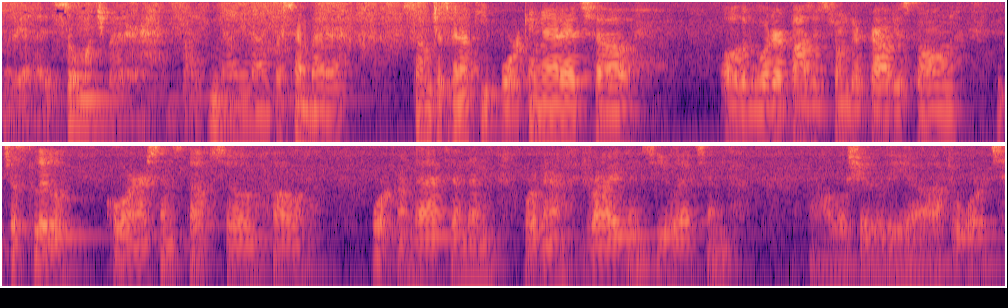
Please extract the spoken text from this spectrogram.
But yeah, it's so much better. It's like 99% better. So I'm just gonna keep working at it. So all the water deposits from the grout is gone. It's just little corners and stuff. So I'll work on that and then we're gonna dry it and seal it and I will show you the uh, afterwards.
